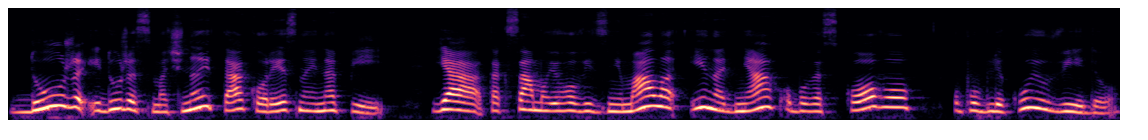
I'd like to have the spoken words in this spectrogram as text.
Дуже і дуже смачний та корисний напій. Я так само його відзнімала і на днях обов'язково опублікую відео.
